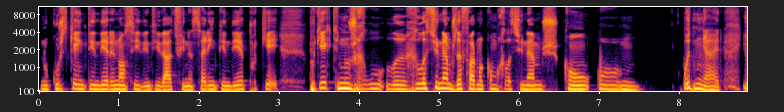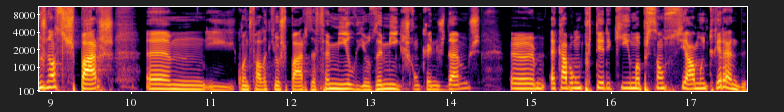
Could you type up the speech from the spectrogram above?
no curso, que é entender a nossa identidade financeira, entender porque, porque é que nos relacionamos da forma como relacionamos com o o dinheiro. E os nossos pares, um, e quando falo aqui os pares, a família, os amigos com quem nos damos, um, acabam por ter aqui uma pressão social muito grande.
